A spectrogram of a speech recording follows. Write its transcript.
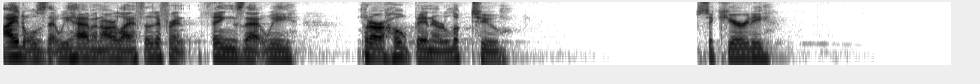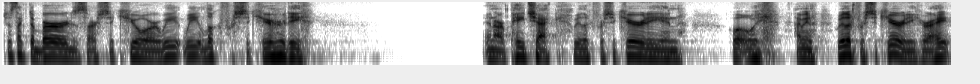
idols that we have in our life, the different things that we put our hope in or look to? Security. Just like the birds are secure, we, we look for security in our paycheck. We look for security in what we, I mean, we look for security, right?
